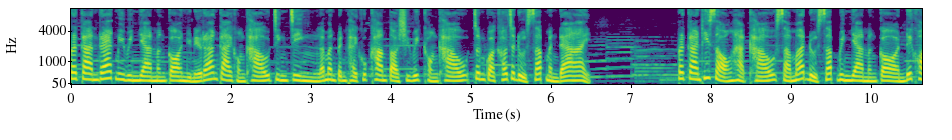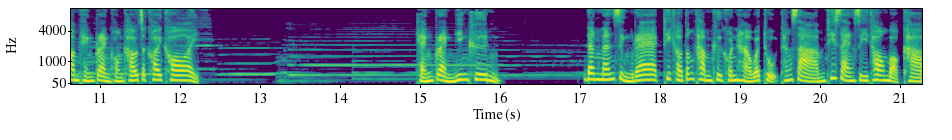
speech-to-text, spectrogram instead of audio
ประการแรกมีวิญญาณมังกรอยู่ในร่างกายของเขาจริง ๆ และมันเป็นภัยคุกคามต่อชีวิตของเขา จนกว่าเขาจะดูดซับมันได้ ประการที่สองหากเขาสามารถดูดซับวิญญาณมังกรด้วยความแข็งแกร่งของเขาจะค่อยๆ แข็งแกร่งยิ่งขึ้น ดังนั้นสิ่งแรกที่เขาต้องทำคือค้นหาวัตถุทั้งสามที่แสงสีทองบอกเขา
